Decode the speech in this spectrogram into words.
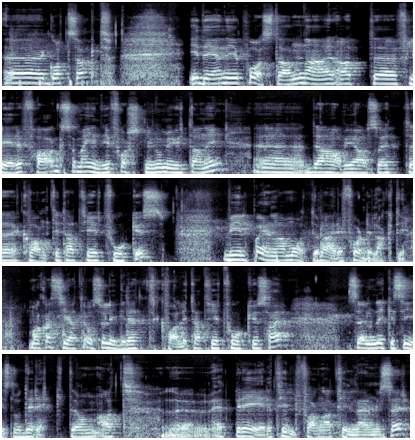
eh, godt sagt. Ideen i påstanden er at eh, flere fag som er inne i forskning om utdanning, eh, da har vi altså et eh, kvantitativt fokus, vil på en eller annen måte være fordelaktig. Man kan si at det også ligger et kvalitativt fokus her, selv om det ikke sies noe direkte om at eh, et bredere tilfang av tilnærmelser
